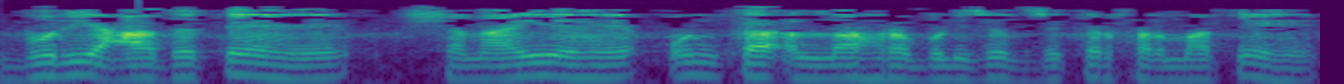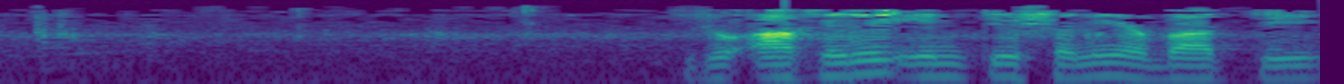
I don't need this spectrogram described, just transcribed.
بری عادتیں ہیں، شنائع ہیں، ان کا اللہ رب العزت ذکر فرماتے ہیں۔ جو آخری ان کی شنی بات تھی،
